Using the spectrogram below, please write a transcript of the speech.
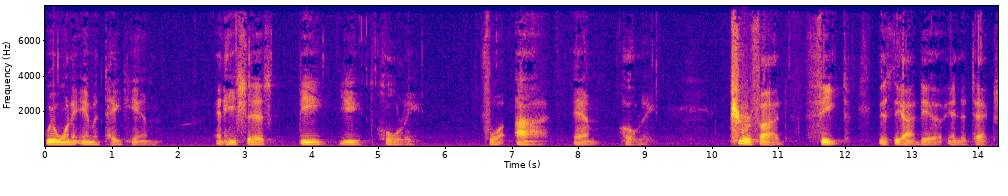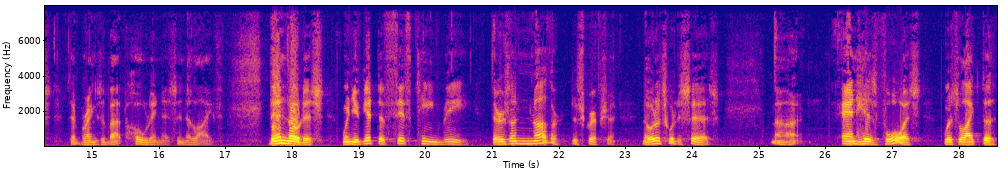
we'll want to imitate him. And he says, be ye holy, for I am holy. Purified feet is the idea in the text that brings about holiness in the life. Then notice, when you get to 15b, there's another description. Notice what it says. Uh, and his voice was like the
